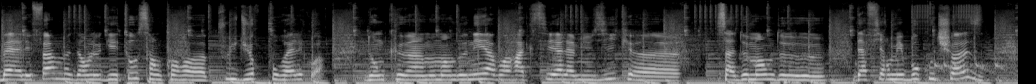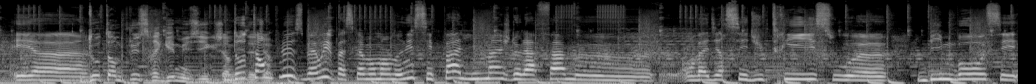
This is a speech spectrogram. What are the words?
ben, les femmes dans le ghetto c'est encore euh, plus dur pour elles quoi. Donc euh, à un moment donné avoir accès à la musique, euh, ça demande de- d'affirmer beaucoup de choses et euh, D'autant plus reggae musique, j'ai envie de D'autant dire. plus, bah oui, parce qu'à un moment donné, c'est pas l'image de la femme, euh, on va dire séductrice ou euh, bimbo, c'est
